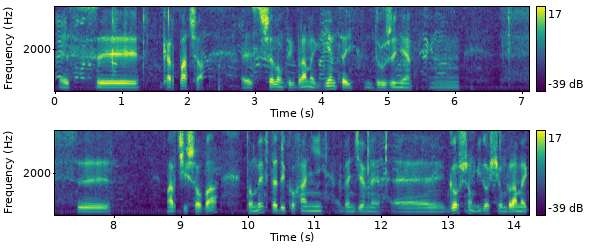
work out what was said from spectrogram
e, z e, Karpacza, strzelą tych bramek więcej drużynie mm, z Marciszowa, to my wtedy, kochani, będziemy e, gorszą ilością bramek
